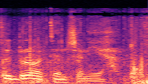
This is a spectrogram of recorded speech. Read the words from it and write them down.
To draw attention here.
